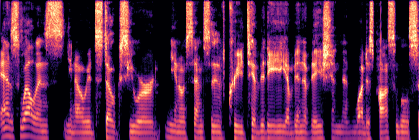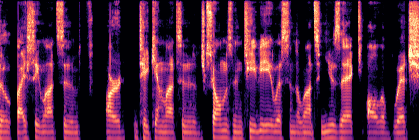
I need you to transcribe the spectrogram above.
as well as, you know, it stokes your, you know, sense of creativity, of innovation and what is possible. So I see lots of art, take in lots of films and TV, listen to lots of music, all of which,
